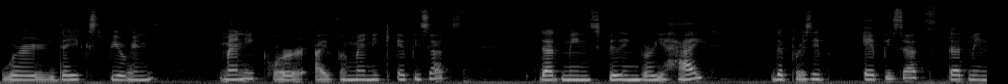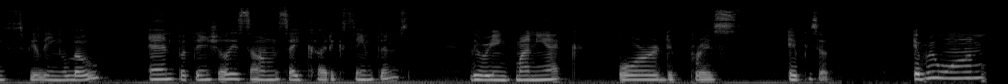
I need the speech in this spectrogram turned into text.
where they experience manic or hypomanic episodes. That means feeling very high. Depressive episodes, that means feeling low. And potentially some psychotic symptoms during maniac or depressed episodes. Everyone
